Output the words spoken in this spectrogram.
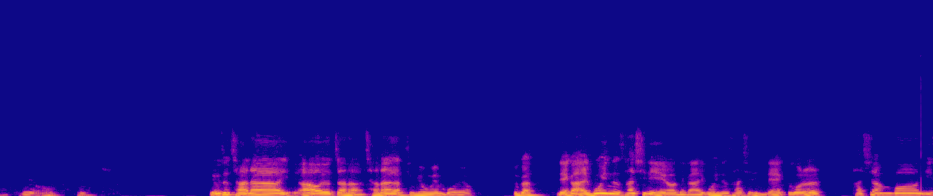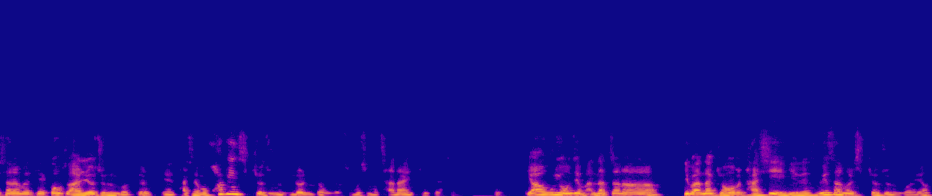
아, 그래요. 네. 여기서 자나, 아어였잖아. 자나 같은 경우엔 뭐예요? 그러니까 내가 알고 있는 사실이에요. 내가 알고 있는 사실인데, 그거를 다시 한번 이 사람한테 꼭 알려주는 것들, 예, 다시 한번 확인시켜주는 이런 경우죠. 무엇이 뭐 자나 이렇게 얘기하죠. 예. 야, 우리 언제 만났잖아. 이 만난 경험을 다시 얘기를 해서 회상을 시켜주는 거예요.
